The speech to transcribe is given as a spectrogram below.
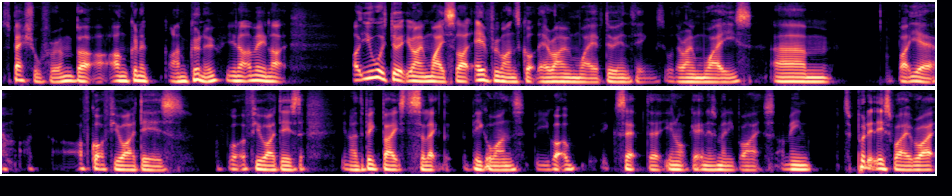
special for them, but I'm gonna I'm gonna you know what I mean? Like uh, you always do it your own way. So like everyone's got their own way of doing things or their own ways. Um, but yeah, I, I've got a few ideas. I've got a few ideas. That, you know, the big baits to select the bigger ones, but you've got to accept that you're not getting as many bites. I mean, to put it this way, right?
